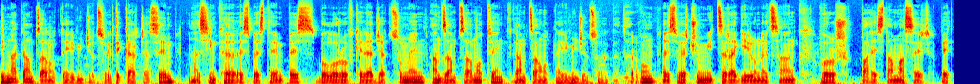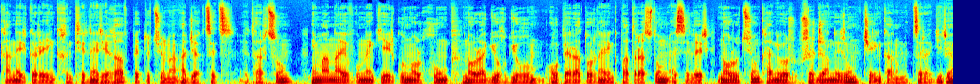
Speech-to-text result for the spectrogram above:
հիմնական ծանոթների միջոցով, եթե կարճ ասեմ, այսինքն այսպես թե այնպես բոլորով ովքեր աջակցում են, անձամբ ծանոթ են կամ ծանոթների միջոցով է կատարվում։ Այս վերջում մի ծրագիր ունեցանք, որոշ պահեստամասեր պետքա ներկրեինք, խնդիրներ եղավ, պետությունը աջակցեց այդ հարցում Հիմա նաև ունենք երկու նոր խումբ Նորագյուղ գյուղում օպերատորներ ենք պատրաստում, էս էլ էր նորություն, քանի որ շրջաններում չէին կանում այդ ծրագիրը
